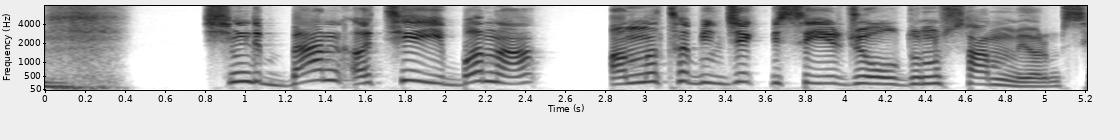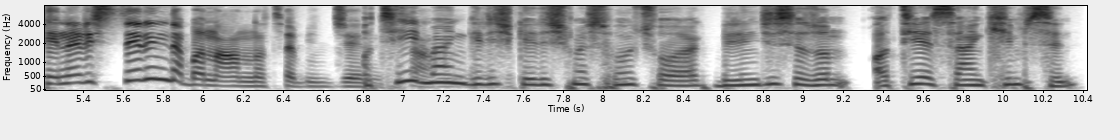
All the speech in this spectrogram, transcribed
şimdi ben Atiye'yi bana anlatabilecek bir seyirci olduğunu sanmıyorum. Senaristlerin de bana anlatabileceğini Atiye ben giriş gelişme sonuç olarak birinci sezon Atiye sen kimsin?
